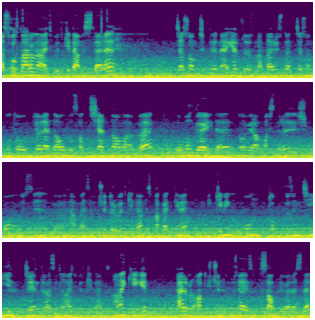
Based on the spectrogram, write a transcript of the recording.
Расходlarini aytib o'tib ketamiz sizlarga necha so'm chiqdi nima gap so'z? Notariusdan necha so'm pul to'landi oldi sotdi shartnoma va облгайda nomer almashtirish полностью hammasini tushuntirib o'tib ketamiz. Faqatgina ikki ming o'n to'qqizinchi yil jentrasini aytib o'tib ketamiz ana keyin har bir ot kuchini o'zlaringiz hisoblayverasizlar.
